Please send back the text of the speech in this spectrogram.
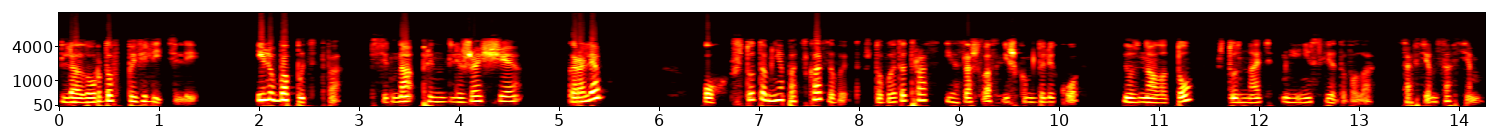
для лордов-повелителей. И любопытство, всегда принадлежащее королям? Ох, что-то мне подсказывает, что в этот раз я зашла слишком далеко и узнала то, что знать мне не следовало. Совсем-совсем.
